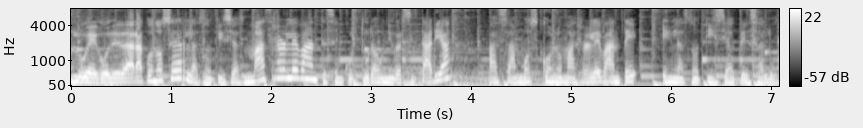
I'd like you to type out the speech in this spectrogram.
Luego de dar a conocer las noticias más relevantes en cultura universitaria, pasamos con lo más relevante en las noticias de salud.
